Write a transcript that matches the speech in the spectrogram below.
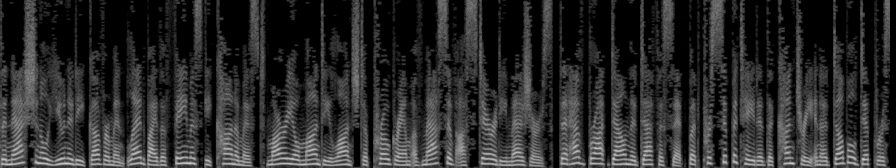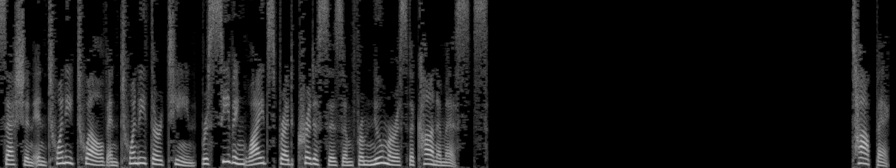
the National Unity government led by the famous economist Mario Monti launched a program of massive austerity measures, that have brought down the deficit but precipitated the country in a double-dip recession in 2012 and 2013, receiving widespread criticism from numerous economists. Topic:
